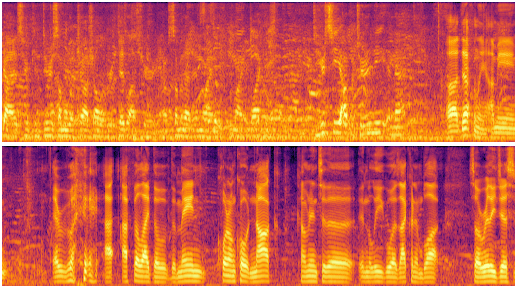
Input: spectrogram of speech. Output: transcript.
guys who can do some of what Josh Oliver did last year. You know, some of that inline, inline blocking stuff. Do you see opportunity in that? Uh, definitely. I mean, everybody. I, I feel like the the main quote unquote knock coming into the in the league was I couldn't block. So really, just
